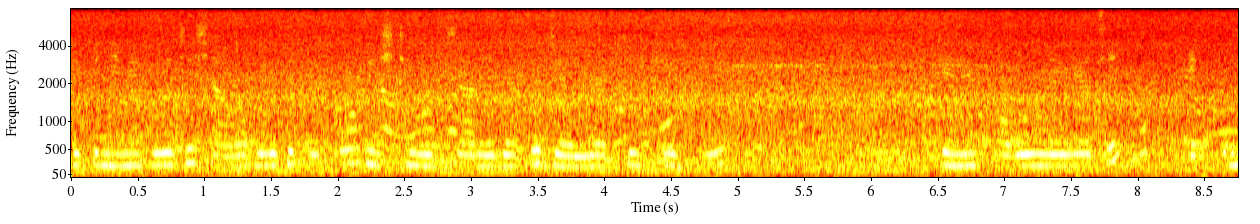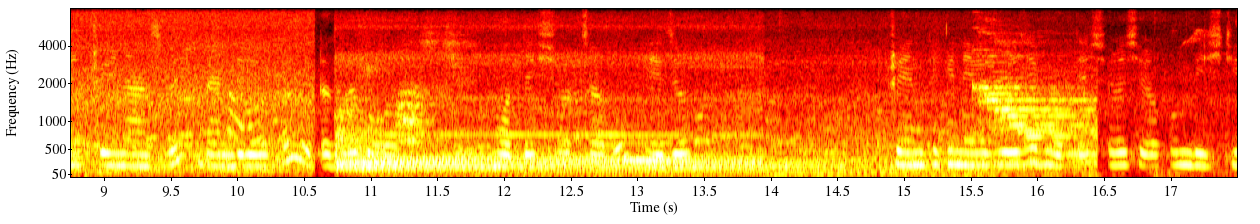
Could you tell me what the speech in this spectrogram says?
থেকে নেমে পড়েছি শাওয়াগুলিতে প্রচুর বৃষ্টি হচ্ছে। আর এই দেখো জলযাত্রী ট্রেন ট্রেনের খবর হয়ে গেছে। এক্ষুনি ট্রেন আসবে ব্যান্ডেল লোকাল, ওটা ধরে ভদ্রেশ্বর যাব। এই যে ট্রেন থেকে নেমে পড়েছি ভদ্রেশ্বরে সেরকম বৃষ্টি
